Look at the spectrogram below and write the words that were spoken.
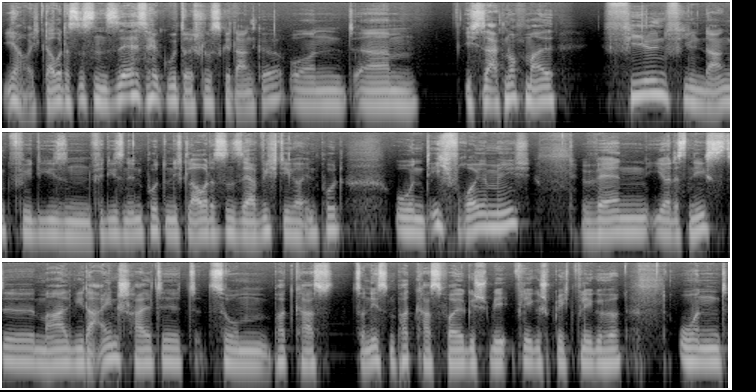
Ja, ich glaube, das ist ein sehr, sehr guter Schlussgedanke. Und ähm, ich sage nochmal, vielen, vielen Dank für diesen, für diesen Input. Und ich glaube, das ist ein sehr wichtiger Input. Und ich freue mich, wenn ihr das nächste Mal wieder einschaltet zum Podcast, zur nächsten Podcast-Folge Pflege spricht, Pflege hört. Und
